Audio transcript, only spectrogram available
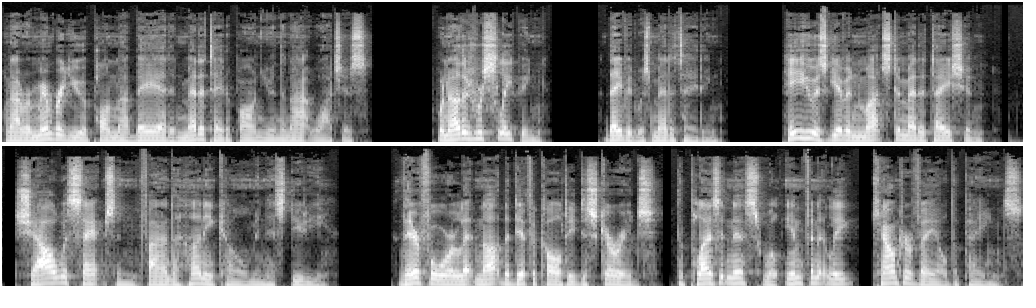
When I remember you upon my bed and meditate upon you in the night watches. When others were sleeping, David was meditating. He who is given much to meditation shall with Samson find a honeycomb in his duty. Therefore, let not the difficulty discourage. The pleasantness will infinitely countervail the pains.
